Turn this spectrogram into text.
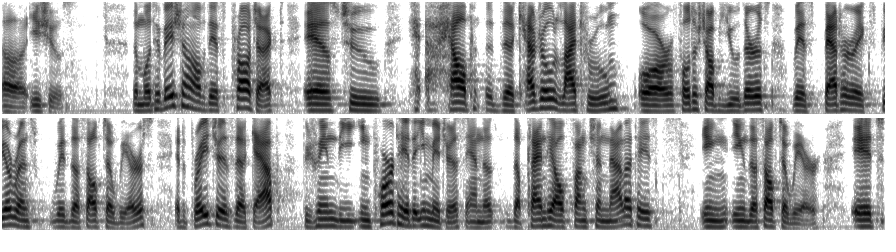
uh, issues. The motivation of this project is to help the casual Lightroom or Photoshop users with better experience with the softwares. It bridges the gap between the imported images and the, the plenty of functionalities in, in the software. It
